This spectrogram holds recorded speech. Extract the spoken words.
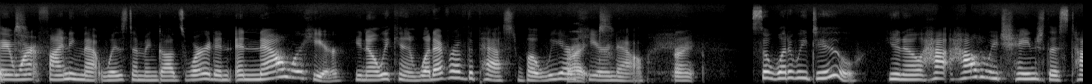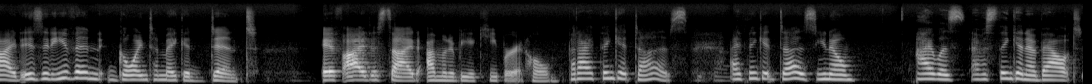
They weren't finding that wisdom in God's word. And and now we're here. You know, we can whatever of the past, but we are Right. here now. Right. So what do we do? You know, how how do we change this tide? Is it even going to make a dent if I decide I'm going to be a keeper at home? But I think it does. I think it does. You know, I was I was thinking about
